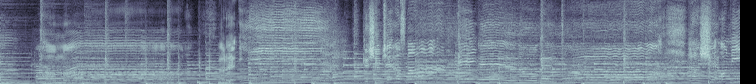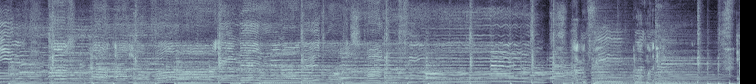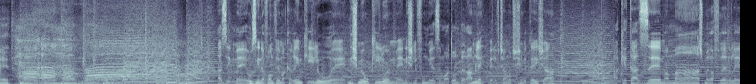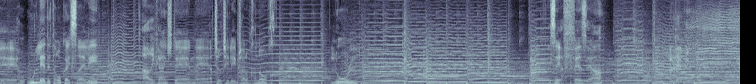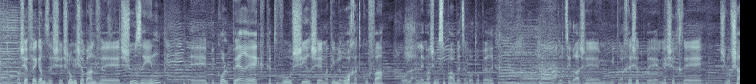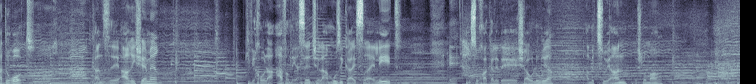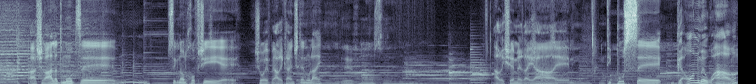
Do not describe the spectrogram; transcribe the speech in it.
עוזי נבון ומכרים כאילו, אה, נשמעו כאילו הם אה, נשלפו מאיזה מועדון ברמלה ב-1969. הקטע הזה ממש מרפרר להולדת הרוק הישראלי. אריק איינשטיין, אה, הצ'רצ'ילים, שלום חנוך, לול. איזה יפה זה, אה? מה שיפה גם זה ששלומי שבן ושוזין אה, בכל פרק כתבו שיר שמתאים לרוח התקופה, או למה שמסופר בעצם באותו פרק. זאת סדרה שמתרחשת במשך אה, שלושה דורות. כאן זה ארי שמר, כביכול האב המייסד של המוזיקה הישראלית, משוחק על ידי שאול לוריה, המצוין, יש לומר. ההשראה לדמות זה סגנון חופשי אה, שואב מאריק איינשטיין אולי. ארי שמר היה אה, טיפוס אה, גאון מעורער,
